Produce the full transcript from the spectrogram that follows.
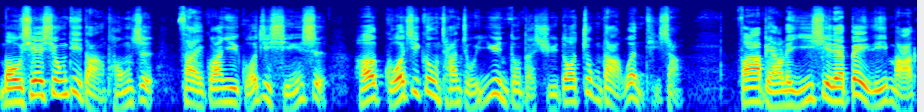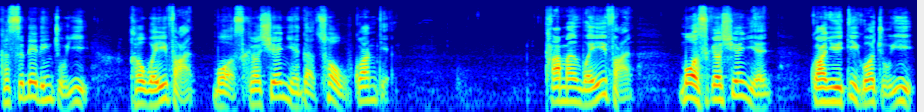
某些兄弟党同志在关于国际形势。和国际共产主义运动的许多重大问题上，发表了一系列背离马克思列宁主义和违反莫斯科宣言的错误观点。他们违反莫斯科宣言关于帝国主义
